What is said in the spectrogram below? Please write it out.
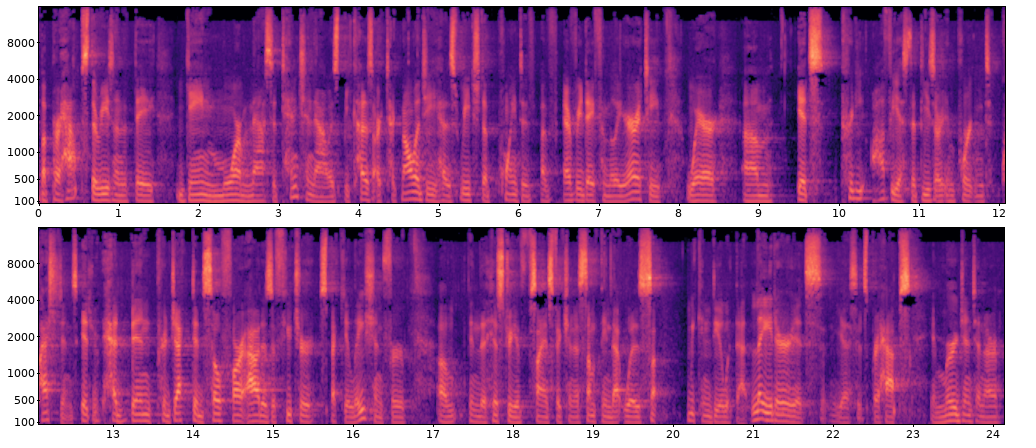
But perhaps the reason that they gain more mass attention now is because our technology has reached a point of, of everyday familiarity where um, it's pretty obvious that these are important questions. It sure. had been projected so far out as a future speculation for uh, in the history of science fiction as something that was we can deal with that later. It's yes, it's perhaps emergent in our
